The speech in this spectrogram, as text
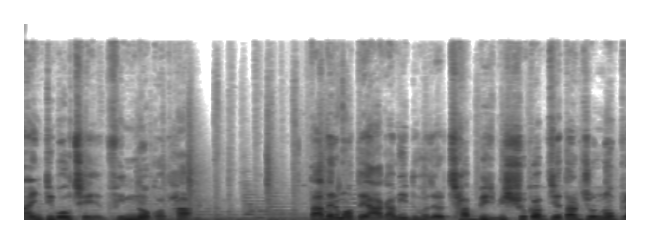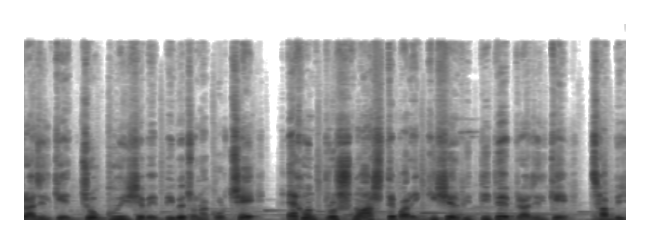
নাইনটি বলছে ভিন্ন কথা। তাদের মতে আগামী দু বিশ্বকাপ জেতার জন্য ব্রাজিলকে যোগ্য হিসেবে বিবেচনা করছে। এখন প্রশ্ন আসতে পারে, কিসের ভিত্তিতে ব্রাজিলকে ২৬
